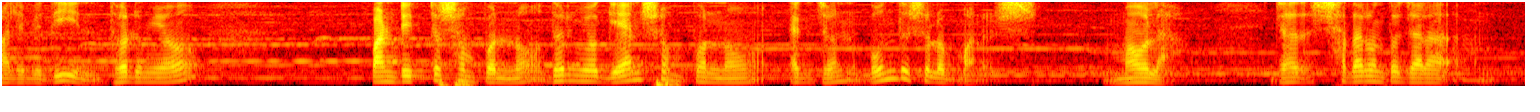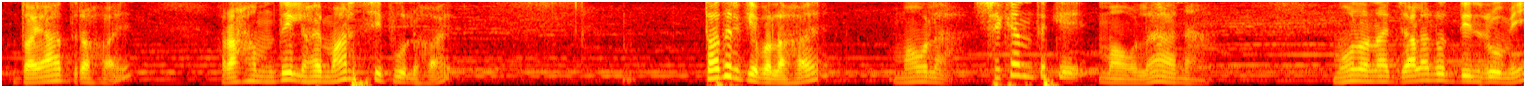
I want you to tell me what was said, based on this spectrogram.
আলেমে দিন, ধর্মীয় পাণ্ডিত্য সম্পন্ন, ধর্মীয় জ্ঞান সম্পন্ন একজন বন্ধুসুলভ মানুষ, মাওলা। যা সাধারণত যারা দয়াদ্র হয়, রাহামদিল হয়, মার্সিফুল হয়, তাদেরকে বলা হয় মাওলা। সেখান থেকে মাওলানা মৌলানা জালালউদ্দিন রুমি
